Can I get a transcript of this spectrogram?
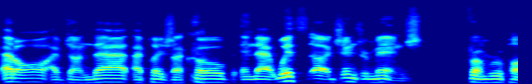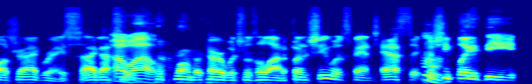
at all, I've done that. I played Jacob and that with uh, Ginger Minj from RuPaul's Drag Race. I got to oh, wow. perform with her, which was a lot of fun. She was fantastic because she played the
